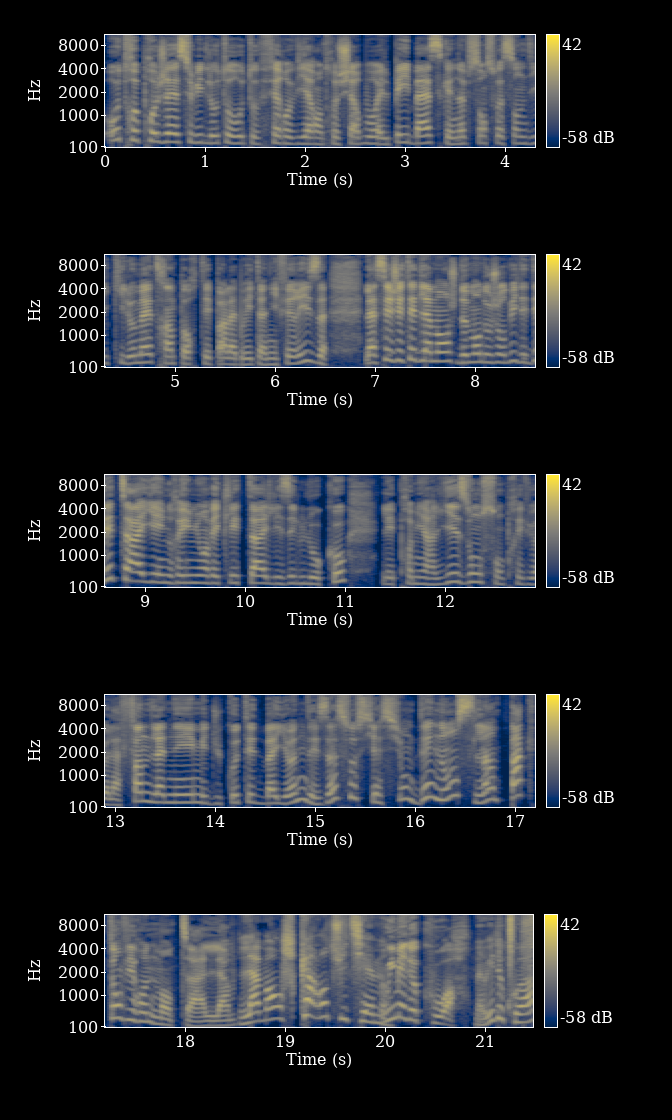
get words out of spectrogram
Autre projet, celui de l'autoroute ferroviaire entre Cherbourg et le Pays Basque, 970 km importé par la Brittany Ferries. La CGT de la Manche demande aujourd'hui des détails et une réunion avec l'État et les élus locaux. Les premières liaisons sont prévues à la fin de l'année, mais du côté de Bayonne, des associations dénoncent l'impact environnemental. La Manche 48e. Oui, mais de quoi? Bah oui, de quoi?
